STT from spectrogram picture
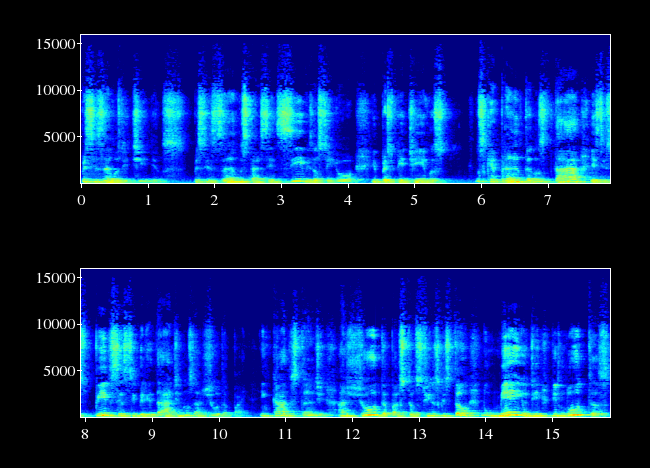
Precisamos de Ti, Deus. Precisamos estar sensíveis ao Senhor e pedimos, nos quebranta, nos dá esse espírito de sensibilidade, nos ajuda, Pai em cada instante. Ajuda para os teus filhos que estão no meio de, de lutas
